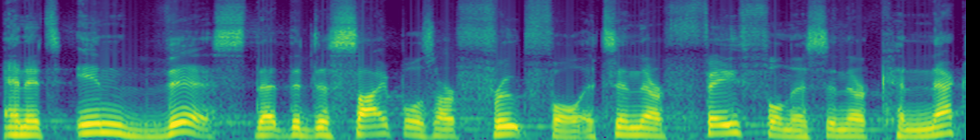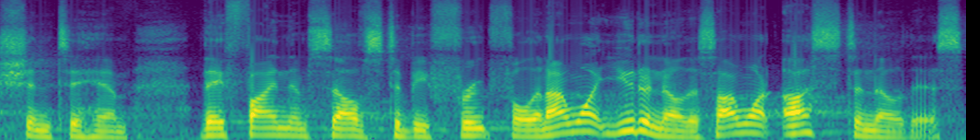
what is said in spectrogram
And it's in this that the disciples are fruitful. It's in their faithfulness, in their connection to him, they find themselves to be fruitful. And I want you to know this. I want us to know this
